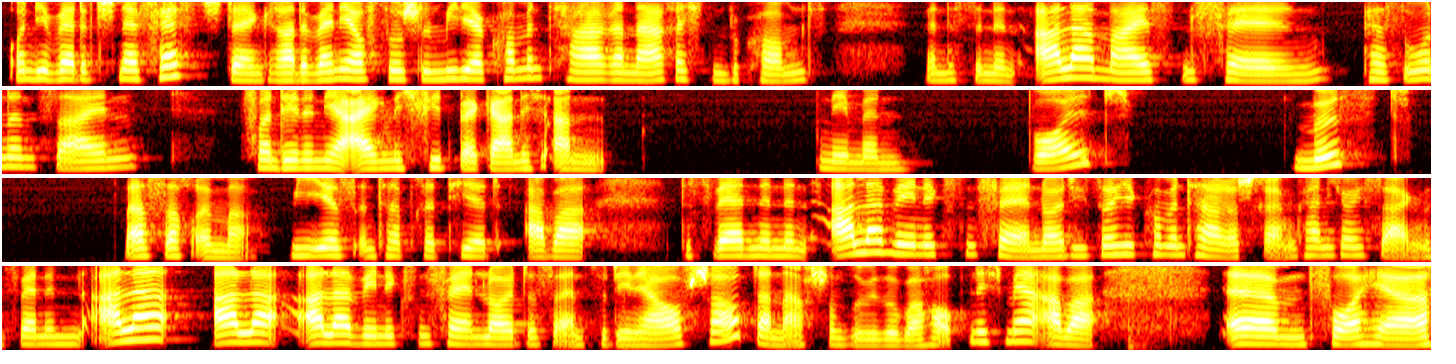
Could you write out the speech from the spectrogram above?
Und ihr werdet schnell feststellen, gerade wenn ihr auf Social Media Kommentare, Nachrichten bekommt, wenn es in den allermeisten Fällen Personen sein, von denen ihr eigentlich Feedback gar nicht annehmen wollt, müsst, was auch immer, wie ihr es interpretiert, aber das werden in den allerwenigsten Fällen Leute, die solche Kommentare schreiben, kann ich euch sagen, das werden in den aller, aller, allerwenigsten Fällen Leute sein, zu denen ihr aufschaut, danach schon sowieso überhaupt nicht mehr, aber ähm, vorher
